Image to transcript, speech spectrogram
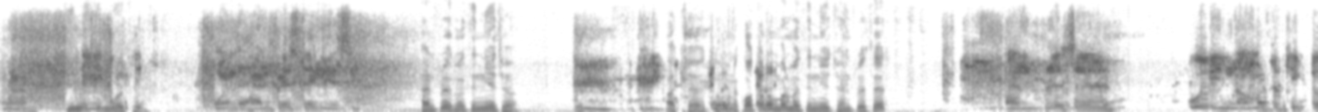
হ্যাঁ কি মেশিন নিয়েছো? ওখান থেকে হ্যান্ড প্রেসটাই নিয়েছি হ্যান্ড প্রেস মেশিন নিয়েছো? আচ্ছা তো মানে কত নম্বর মেশিন নিয়েছেন হ্যান্ড প্রেসের হ্যান্ড প্রেসের ওই নাম্বারটা ঠিক তো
